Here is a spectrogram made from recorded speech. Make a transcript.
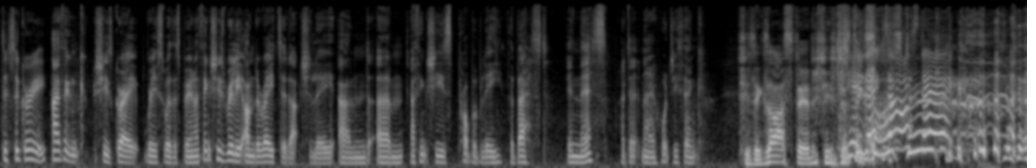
disagree. I think she's great, Reese Witherspoon. I think she's really underrated, actually, and um, I think she's probably the best in this. I don't know. What do you think? She's exhausted. She's just She's exhausted. exhausting.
